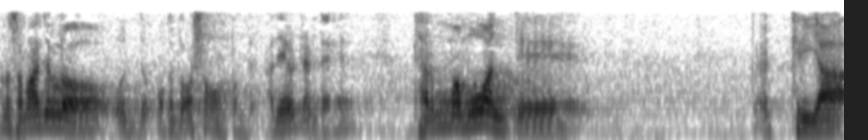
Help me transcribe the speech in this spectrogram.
మన సమాజంలో ఒక దోషం ఒకటి ఉంది అదేమిటంటే ధర్మము అంటే క్రియ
